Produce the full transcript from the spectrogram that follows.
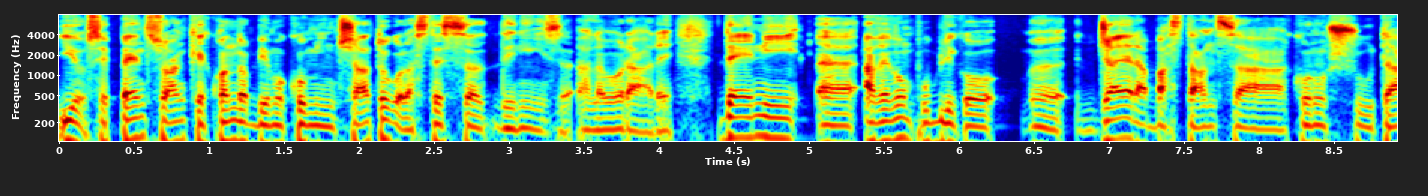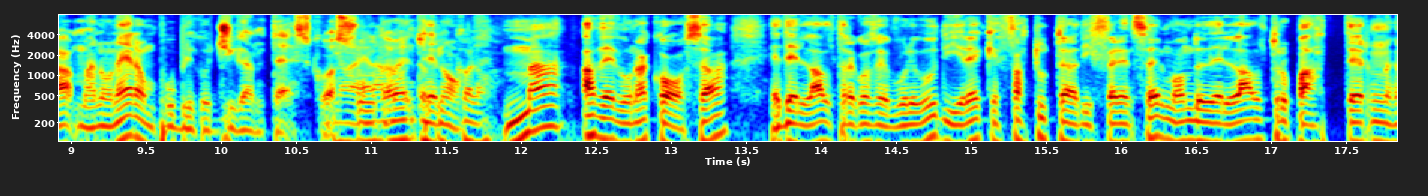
Io se penso anche a quando abbiamo cominciato con la stessa Denise a lavorare, Deni eh, aveva un pubblico eh, già era abbastanza conosciuta, ma non era un pubblico gigantesco, No, assolutamente no. ma aveva una cosa, ed è l'altra cosa che volevo dire, che fa tutta la differenza del mondo ed è l'altro pattern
